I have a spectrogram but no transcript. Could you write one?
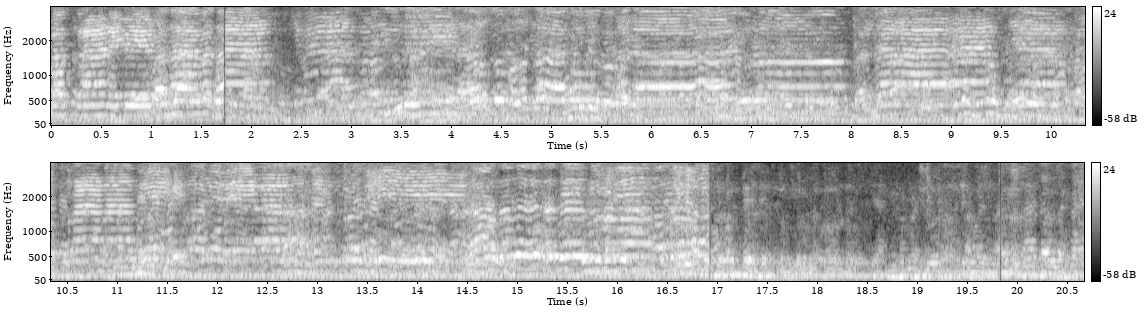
వస్త్రాణి పేవసావసా ప్రసాదేన ఉత్తరోత్తరాభివృద్ధ్యర్థం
